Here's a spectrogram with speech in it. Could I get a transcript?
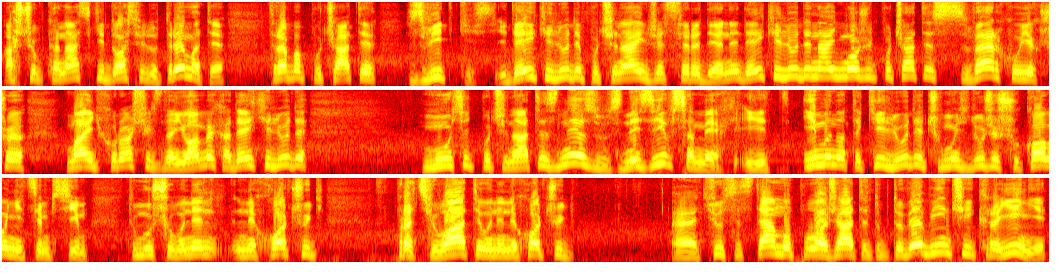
А щоб канадський досвід отримати, треба почати звідкись. І деякі люди починають вже з середини, деякі люди навіть можуть почати зверху, якщо мають хороших знайомих, а деякі люди мусять починати знизу, з низів самих. І іменно такі люди чомусь дуже шоковані цим всім, тому що вони не хочуть працювати, вони не хочуть. Е, Цю систему поважати, тобто ви в іншій країні,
